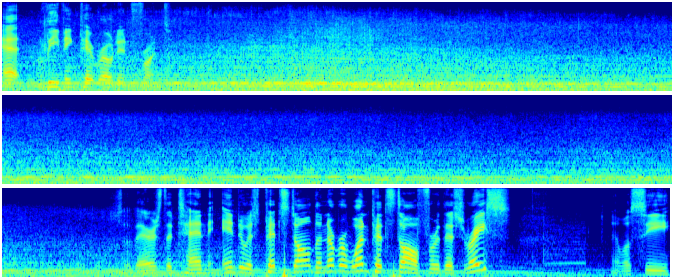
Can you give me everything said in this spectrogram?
at leaving pit road in front? So there's the 10 into his pit stall, the number one pit stall for this race. And we'll see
